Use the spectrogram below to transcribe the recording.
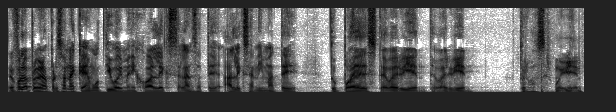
Él fue la primera persona que me motivó y me dijo, Alex, lánzate, Alex, anímate, tú puedes, te va a ir bien, te va a ir bien, tú lo vas a hacer muy bien.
